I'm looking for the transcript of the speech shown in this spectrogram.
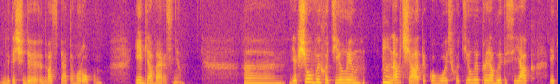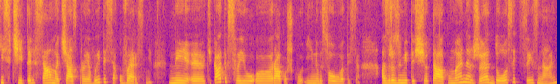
2025 року і для вересня. Е, Якщо ви хотіли навчати когось, хотіли проявитися як якийсь вчитель, саме час проявитися у вересні, не е, тікати в свою е, ракушку і не висовуватися, а зрозуміти, що так, у мене вже досить цих знань,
